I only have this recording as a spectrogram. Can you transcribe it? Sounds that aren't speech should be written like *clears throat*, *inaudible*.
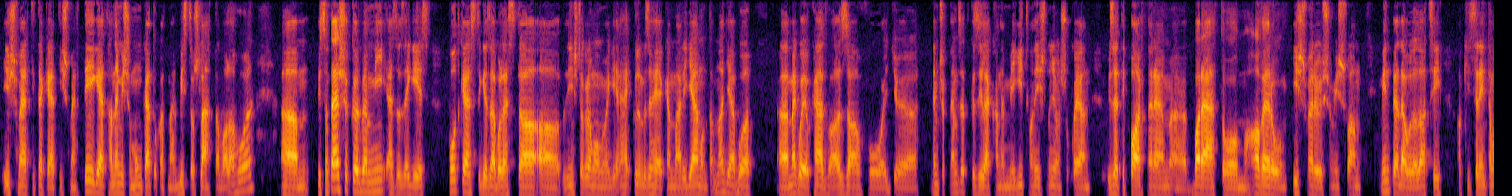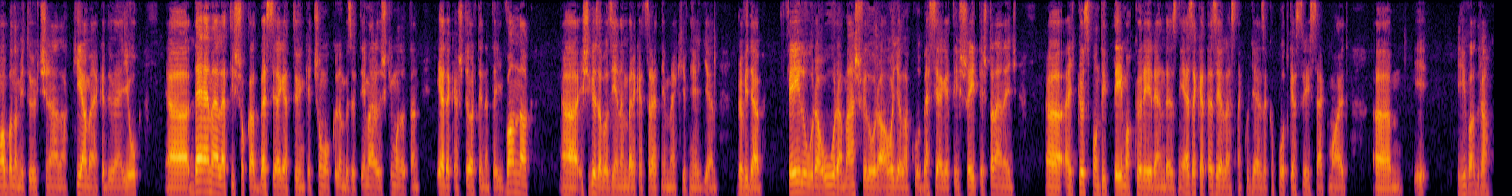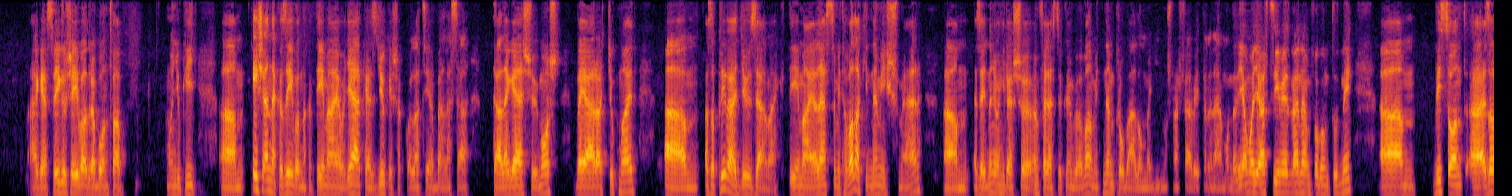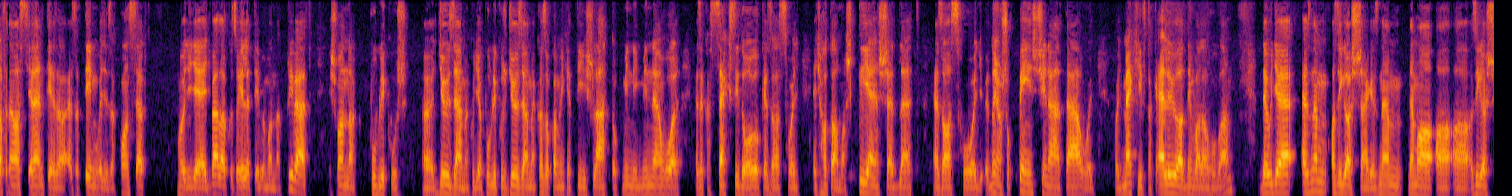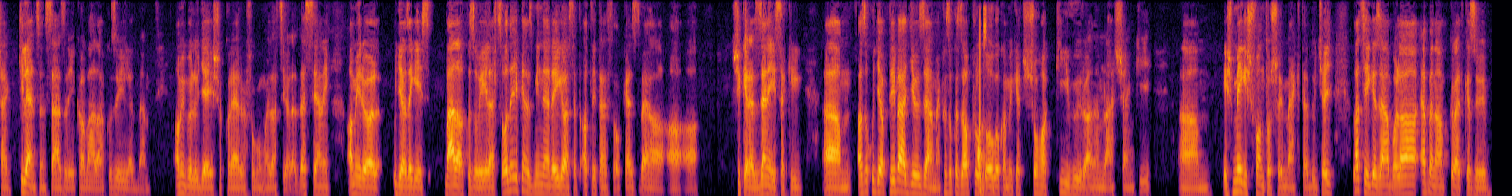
ismert titeket, ismert téged, ha nem is a munkátokat már biztos látta valahol. Um, viszont első körben mi ez az egész podcast, igazából ezt a, a Instagramon, meg különböző helyeken már így elmondtam nagyjából, uh, meg vagyok hátva azzal, hogy uh, nem csak nemzetközileg, hanem még itthon is nagyon sok olyan üzleti partnerem, uh, barátom, haverom, ismerősöm is van, mint például a Laci, aki szerintem abban, amit ők csinálnak, kiemelkedően jók, de emellett is sokat beszélgettünk egy csomó különböző témáról, és kimondottan érdekes történetei vannak, és igazából az ilyen embereket szeretném meghívni egy ilyen rövidebb fél óra, óra, másfél óra, ahogy alakul beszélgetésre itt, és talán egy, egy központi téma köré rendezni ezeket, ezért lesznek ugye ezek a podcast részek majd um, évadra, I végül is évadra bontva, mondjuk így, um, és ennek az évadnak a témája, hogy elkezdjük, és akkor Laci ebben leszel te a legelső most, bejáratjuk majd, um, az a privát győzelmek témája lesz, amit ha valaki nem ismer, Um, ez egy nagyon híres önfejlesztő könyvből van, amit nem próbálom meg így most már felvételen elmondani a magyar címét, mert nem fogom tudni. Um, viszont ez alapvetően azt jelenti, ez a, ez a téma vagy ez a koncept, hogy ugye egy vállalkozó életében vannak privát, és vannak publikus győzelmek. Ugye a publikus győzelmek azok, amiket ti is láttok mindig mindenhol, ezek a szexi dolgok, ez az, hogy egy hatalmas kliensed lett, ez az, hogy nagyon sok pénzt csináltál, hogy hogy meghívtak előadni valahova, de ugye ez nem az igazság, ez nem, nem a, a, a, az igazság 90%-a a vállalkozó életben, amiből ugye, és akkor erről fogunk majd Laci beszélni, amiről ugye az egész vállalkozó élet szól, de egyébként ez mindenre igaz, tehát atlétától kezdve a, a, a sikeres zenészekig, um, azok ugye a privát győzelmek, azok az apró dolgok, amiket soha kívülről nem lát senki, um, és mégis fontos, hogy megted. Úgyhogy Laci igazából a, ebben a következő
